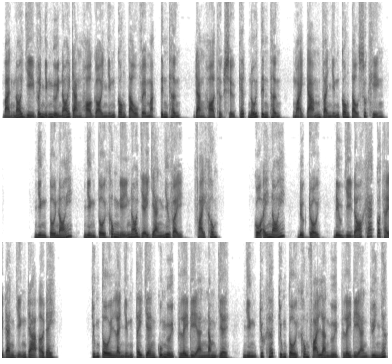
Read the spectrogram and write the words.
bạn nói gì với những người nói rằng họ gọi những con tàu về mặt tinh thần, rằng họ thực sự kết nối tinh thần, ngoại cảm và những con tàu xuất hiện. Nhưng tôi nói, nhưng tôi không nghĩ nó dễ dàng như vậy, phải không? Cô ấy nói, được rồi, điều gì đó khác có thể đang diễn ra ở đây. Chúng tôi là những Tây Gen của người Pleiadian 5G, nhưng trước hết chúng tôi không phải là người Pleiadian duy nhất,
